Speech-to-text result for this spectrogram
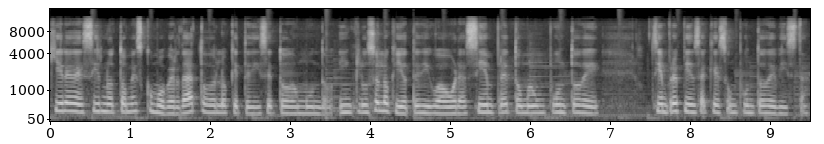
quiere decir no tomes como verdad todo lo que te dice todo mundo. Incluso lo que yo te digo ahora, siempre toma un punto de, siempre piensa que es un punto de vista.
